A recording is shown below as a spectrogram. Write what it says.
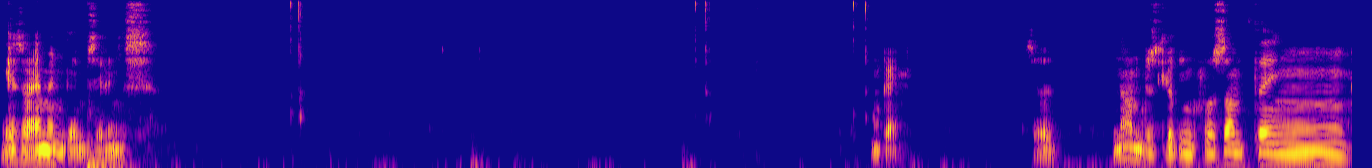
Yes, I am in game settings. Okay. So now I'm just looking for something.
